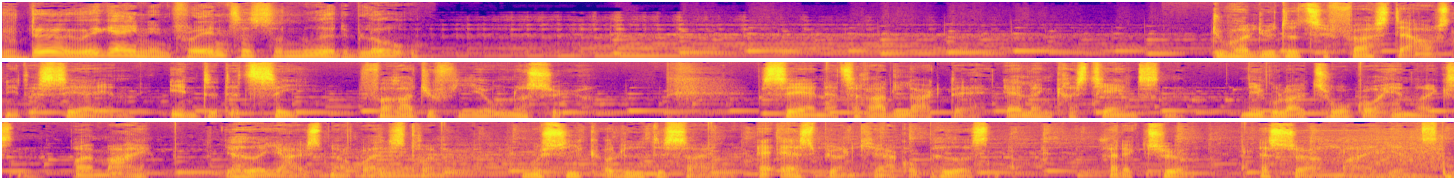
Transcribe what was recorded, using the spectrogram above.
Du dør jo ikke af en influenza sådan ud af det blå. Du har lyttet til første afsnit af serien Intet at se fra Radio 4 undersøger. Serien er tilrettelagt af Allan Christiansen, Nikolaj Thorgård Henriksen og af mig. Jeg hedder Jais Nørgaard Alstrøm. Musik og lyddesign af Asbjørn Kjærgaard Pedersen. Redaktør er Søren Maja Jensen.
